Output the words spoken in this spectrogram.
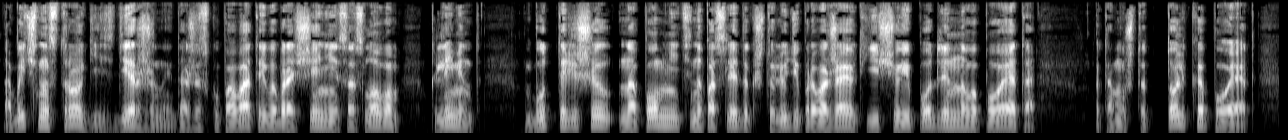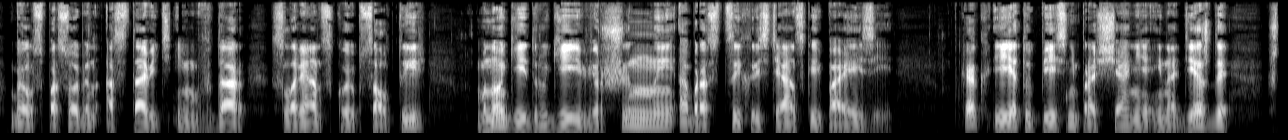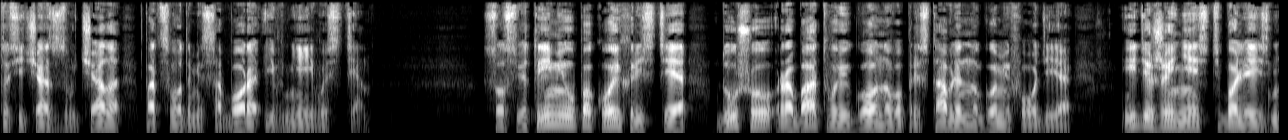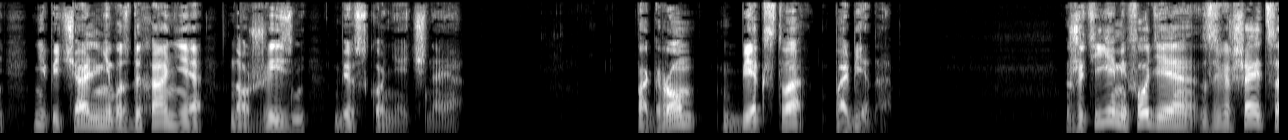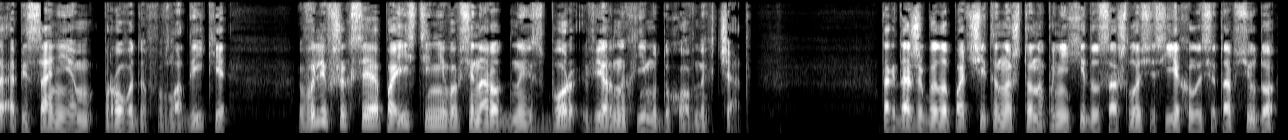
Обычно строгий, сдержанный, даже скуповатый в обращении со словом Климент будто решил напомнить напоследок, что люди провожают еще и подлинного поэта, потому что только поэт был способен оставить им в дар славянскую псалтырь, многие другие вершинные образцы христианской поэзии, как и эту песнь прощания и надежды, что сейчас звучала под сводами собора и вне его стен. «Со святыми упокой, Христе, душу раба Твоего новоприставленного Мефодия, иди же несть болезнь, не печаль, не воздыхание, но жизнь бесконечная. Погром, бегство, победа. Житие Мефодия завершается описанием проводов владыки, вылившихся поистине во всенародный сбор верных ему духовных чад. Тогда же было подсчитано, что на панихиду сошлось и съехалось отовсюду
